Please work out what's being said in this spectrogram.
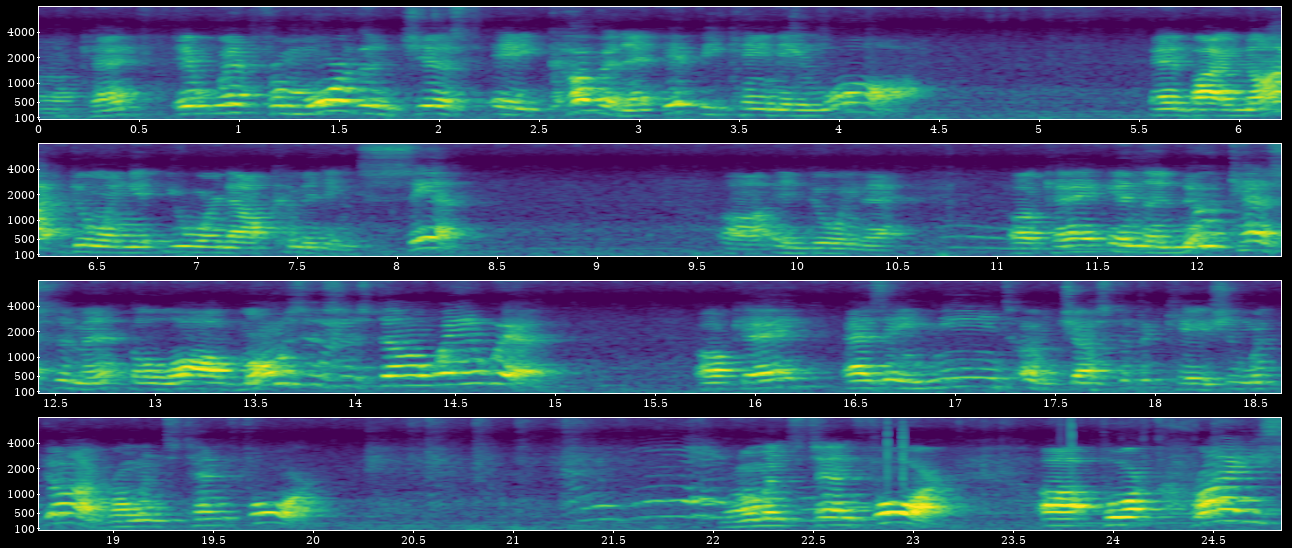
Okay? It went from more than just a covenant, it became a law. And by not doing it, you were now committing sin uh, in doing that. Okay? In the New Testament, the law of Moses is done away with. Okay? As a means of justification with God. Romans 10.4. Romans 10.4. Uh, for Christ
